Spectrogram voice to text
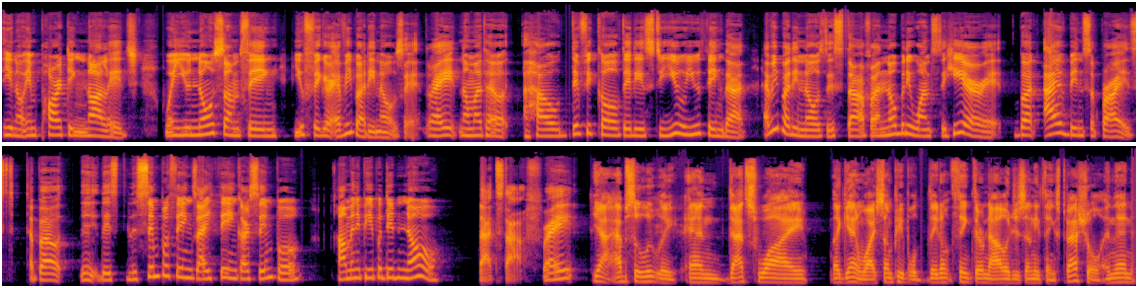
you know imparting knowledge. When you know something, you figure everybody knows it, right? No matter how difficult it is to you, you think that everybody knows this stuff and nobody wants to hear it. But I've been surprised about this, the simple things I think are simple. How many people didn't know that stuff, right? Yeah, absolutely. And that's why again why some people they don't think their knowledge is anything special. And then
